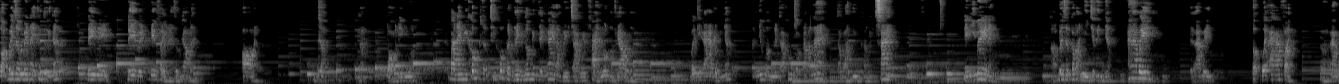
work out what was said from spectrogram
Rồi bây giờ bên này tương tự nhá. D d d với d phẩy này giống nhau này. O này. Đúng chưa? Đó. bỏ đi luôn. Bài này mình không, thậm chí không cần hình đâu, mình thấy ngay là về trái với phải luôn bằng nhau rồi vậy thì a đúng nhá. Nhưng mà người ta không chọn đáp án a người ta bảo tìm khẳng định sai. Đến ib này. À, bây giờ các bạn nhìn trên hình nhé ab từ ab cộng với a phẩy. À, ab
